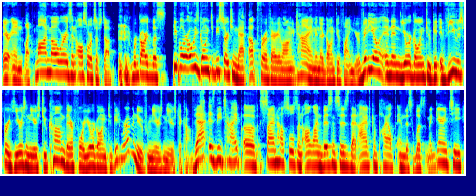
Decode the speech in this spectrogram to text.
They're in like lawnmowers and all sorts of stuff. Regardless, people are always going to be searching that up for a very long time and they're going to find your video and then you're going to get views for years and years to come. Therefore, you're going to get revenue from years and years to come. That is the type of side hustles and online businesses that I have compiled in this list. And I guarantee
